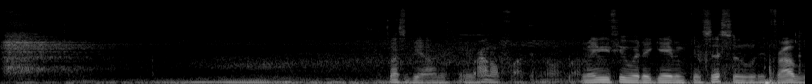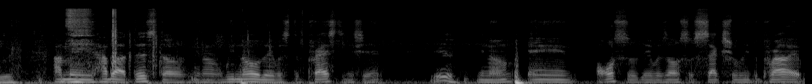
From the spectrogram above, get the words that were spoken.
Let's be honest. yeah. I don't fucking know, bro. Maybe if you would have gave him consistently, probably. I mean, how about this though? You know, we know they was depressed and shit. Yeah. You know, and also they was also sexually deprived,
